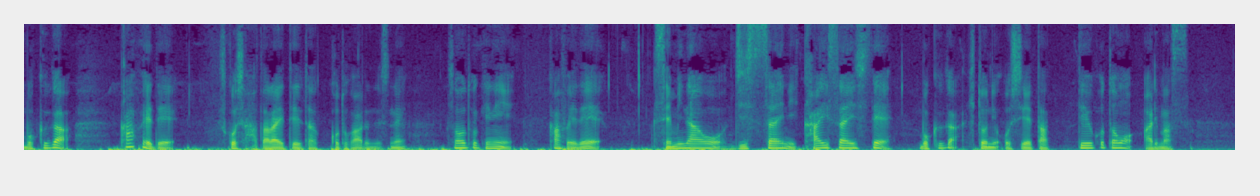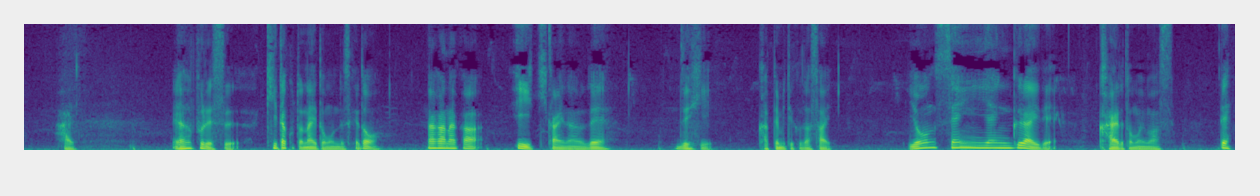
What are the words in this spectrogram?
僕がカフェで少し働いていたことがあるんですね。その時にカフェでセミナーを実際に開催して僕が人に教えたっていうこともあります。はい。エアロプレス聞いたことないと思うんですけどなかなかいい機械なので是非買ってみてください。4000円ぐらいで買えると思います。で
